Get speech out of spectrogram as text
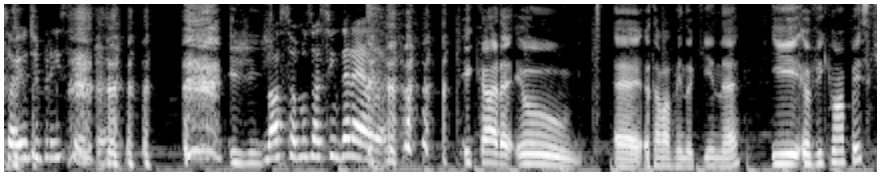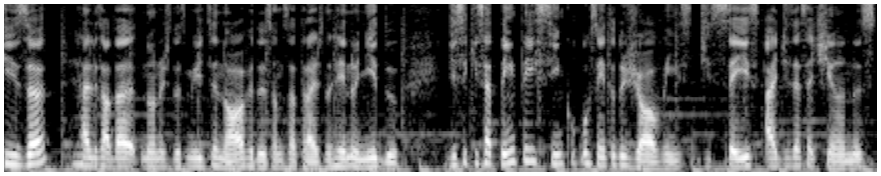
Sonho de princesa. E, gente, Nós somos a Cinderela. E, cara, eu, é, eu tava vendo aqui, né? E eu vi que uma pesquisa realizada no ano de 2019, dois anos atrás, no Reino Unido, disse que 75% dos jovens de 6 a 17 anos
